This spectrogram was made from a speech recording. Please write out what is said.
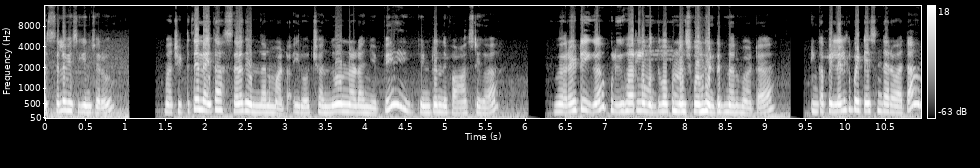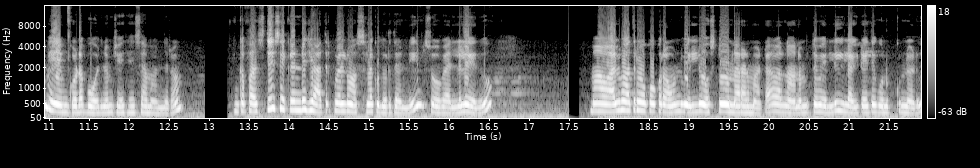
అస్సలు విసిగించరు. మా చిట్టుతెల్లు అయితే అస్సలు తిందనమాట ఈరోజు చందు ఉన్నాడని చెప్పి తింటుంది ఫాస్ట్గా. వెరైటీగా పులిహోరలో ముద్దపప్పు నంచుకొని తింటుంది అనమాట ఇంకా పిల్లలకి పెట్టేసిన తర్వాత మేము కూడా భోజనం చేసేసాము అందరం. ఇంకా ఫస్ట్ డే సెకండ్ డే జాతరకు వెళ్ళడం అస్సలు కుదరదండి. సో వెళ్ళలేదు. మా వాళ్ళు మాత్రం ఒక్కొక్క రౌండ్ వెళ్ళి వస్తూ ఉన్నారనమాట వాళ్ళ నాన్నమ్మతో వెళ్ళి లైట్ అయితే కొనుక్కున్నాడు.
